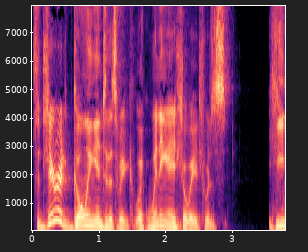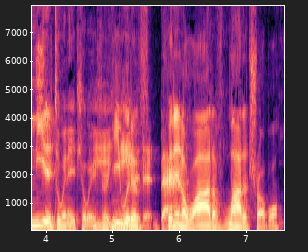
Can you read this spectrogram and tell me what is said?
So Jared going into this week, like winning HOH was he needed to win HOH, He or he would have been in a lot of lot of trouble.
